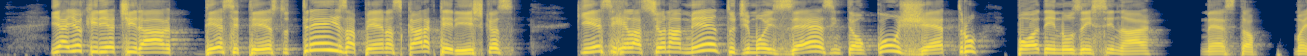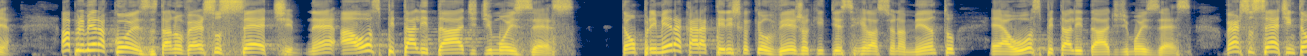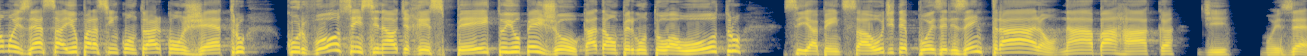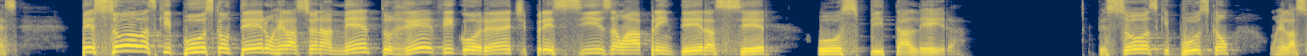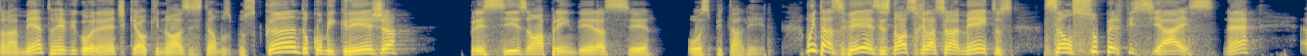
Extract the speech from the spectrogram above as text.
E aí eu queria tirar desse texto três apenas características que esse relacionamento de Moisés, então, com Jetro, podem nos ensinar nesta manhã. A primeira coisa está no verso 7, né? A hospitalidade de Moisés. Então, a primeira característica que eu vejo aqui desse relacionamento é a hospitalidade de Moisés. Verso 7: Então Moisés saiu para se encontrar com Jetro, curvou-se em sinal de respeito e o beijou. Cada um perguntou ao outro se ia bem de saúde, e depois eles entraram na barraca de Moisés. Pessoas que buscam ter um relacionamento revigorante precisam aprender a ser hospitaleira. Pessoas que buscam um relacionamento revigorante, que é o que nós estamos buscando como igreja, precisam aprender a ser hospitaleira. Muitas vezes nossos relacionamentos são superficiais, né?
